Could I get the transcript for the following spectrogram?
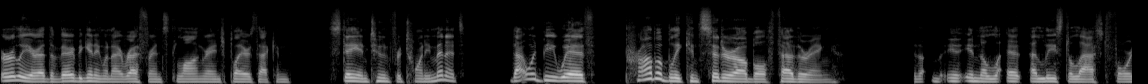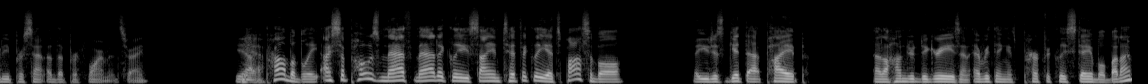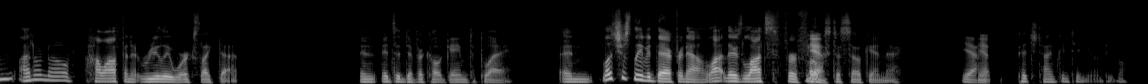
Earlier at the very beginning when I referenced long range players that can stay in tune for 20 minutes, that would be with probably considerable feathering in- the at at least the last 40% of the performance, right? Yeah, Yeah. probably. I suppose mathematically, scientifically, it's possible that you just get that pipe at 100 degrees and everything is perfectly stable, but I'm I don't know how often it really works like that. And it's a difficult game to play. And let's just leave it there for now. Lot, there's lots for Yeah. folks to soak in there. Yeah. Yep. Pitch time continuum, people.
